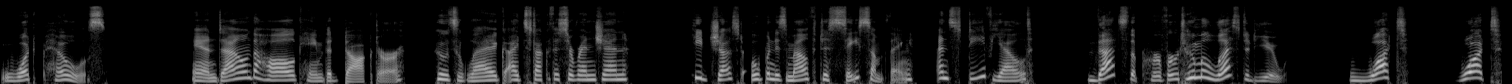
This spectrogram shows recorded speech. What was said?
What pills? And down the hall came the doctor, whose leg I'd stuck the syringe in. He just opened his mouth to say something, and Steve yelled, That's the pervert who molested you! What? What?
